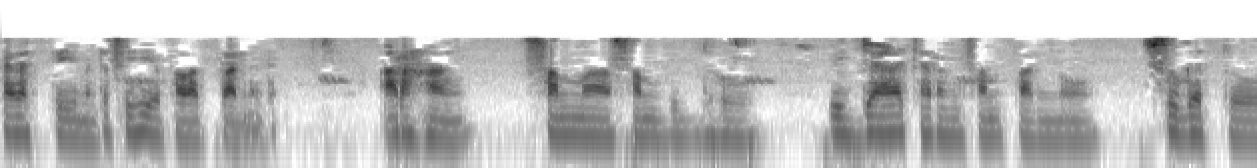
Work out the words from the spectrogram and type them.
පැවැත්වීමට සිහිය පවත්වන්නට. අරහං සම්මා සම්බුද්ධෝ විද්‍යාචරණ සම්පන්නෝ සුගතෝ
